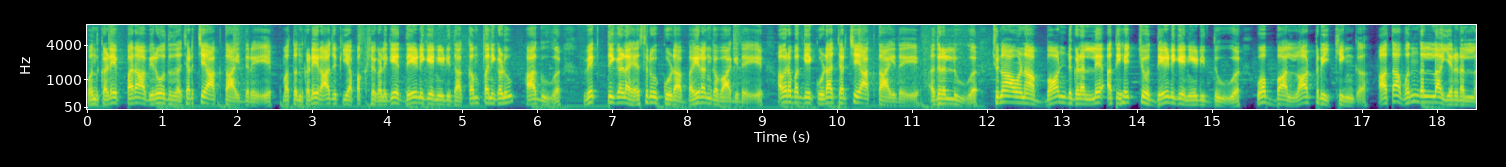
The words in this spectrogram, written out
ಒಂದು ಕಡೆ ಪರ ವಿರೋಧದ ಚರ್ಚೆ ಆಗ್ತಾ ಇದ್ದರೆ ಮತ್ತೊಂದು ಕಡೆ ರಾಜಕೀಯ ಪಕ್ಷಗಳಿಗೆ ದೇಣಿಗೆ ನೀಡಿದ ಕಂಪನಿಗಳು ಹಾಗೂ ವ್ಯಕ್ತಿಗಳ ಹೆಸರು ಕೂಡ ಬಹಿರಂಗವಾಗಿದೆ. ಅವರ ಬಗ್ಗೆ ಕೂಡ ಚರ್ಚೆ ಆಗ್ತಾ ಇದೆ. ಅದರಲ್ಲೂ ಚುನಾವಣಾ ಬಾಂಡ್ಗಳಲ್ಲೇ ಅತಿ ಹೆಚ್ಚು ದೇಣಿಗೆ ನೀಡಿದ್ದು ಒಬ್ಬ ಲಾಟ್ರಿ ಕಿಂಗ್. ಆತ ಒಂದಲ್ಲ ಎರಡಲ್ಲ.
